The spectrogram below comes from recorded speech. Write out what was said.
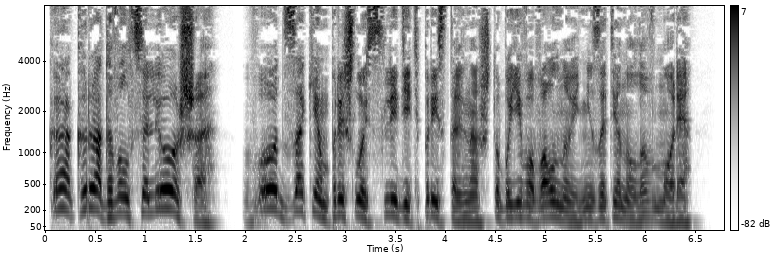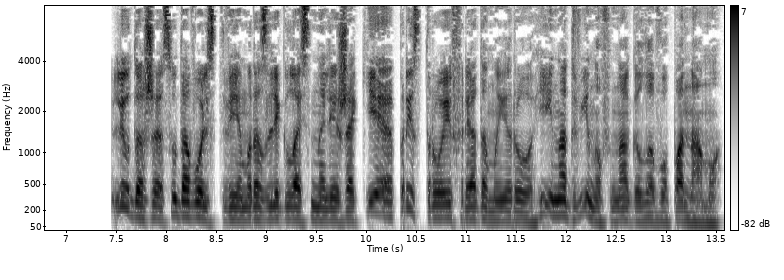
Как радовался Леша! Вот за кем пришлось следить пристально, чтобы его волной не затянуло в море. Люда же с удовольствием разлеглась на лежаке, пристроив рядом Иру и надвинув на голову панаму.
